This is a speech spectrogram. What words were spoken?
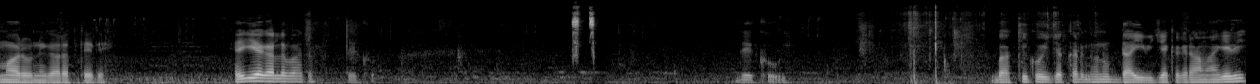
ਮਾਰੋ ਨਿਗਾ ਰੱਤੇ ਤੇ। ਹੈਗੀ ਆ ਗੱਲਬਾਤ? ਦੇਖੋ। ਦੇਖੋ ਵੀ। ਬਾਕੀ ਕੋਈ ਚੱਕਰ ਨਹੀਂ ਤੁਹਾਨੂੰ ਡਾਈ ਵੀ ਚੈੱਕ ਕਰਾਵਾਂਗੇ ਵੀ।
